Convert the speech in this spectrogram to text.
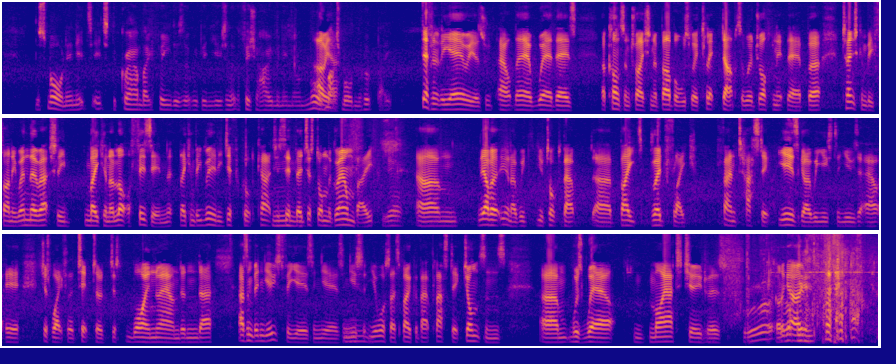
this morning it's it's the ground bait feeders that we've been using that the fish are homing in on more, Oh, yeah. much more than the hook bait. Definitely areas out there where there's a concentration of bubbles, we're clipped up, so we're dropping it there. But tench can be funny when they're actually making a lot of fizzing. They can be really difficult to catch, as if Mm. they're just on the ground bait. Yeah, Um, the other, you know, we you talked about uh, bait, bread flake, fantastic. Years ago, we used to use it out here. Just wait for the tip to just wind round, and uh, hasn't been used for years and years. And you Mm. you also spoke about plastic. Johnson's um, was where my attitude was. Gotta go.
